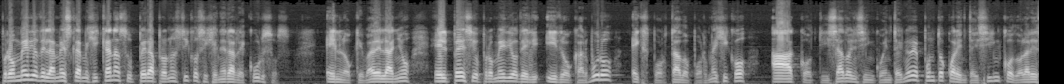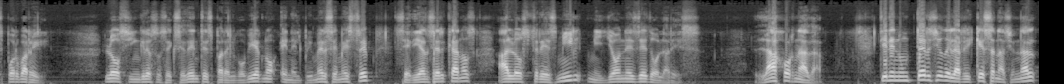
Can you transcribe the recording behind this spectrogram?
Promedio de la mezcla mexicana supera pronósticos y genera recursos en lo que va del año, el precio promedio del hidrocarburo exportado por México ha cotizado en 59.45 dólares por barril. Los ingresos excedentes para el gobierno en el primer semestre serían cercanos a los 3 mil millones de dólares. La jornada. Tienen un tercio de la riqueza nacional,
